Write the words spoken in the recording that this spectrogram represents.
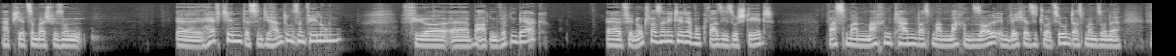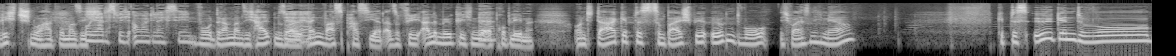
habe hier zum Beispiel so ein äh, Heftchen. Das sind die Handlungsempfehlungen für äh, Baden-Württemberg äh, für Notfallsanitäter, wo quasi so steht was man machen kann, was man machen soll, in welcher Situation, dass man so eine Richtschnur hat, wo man sich. Oh ja, das will ich auch mal gleich sehen. Woran man sich halten soll, ja, ja. wenn was passiert. Also für alle möglichen ja. äh, Probleme. Und da gibt es zum Beispiel irgendwo, ich weiß nicht mehr, gibt es irgendwo,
